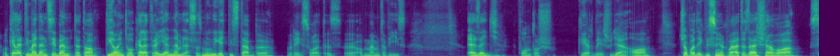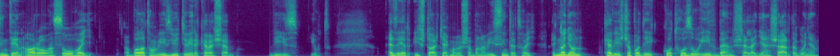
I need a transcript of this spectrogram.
A keleti medencében, tehát a Tihanytól keletre ilyen nem lesz, az mindig egy tisztább rész volt, ez, mármint a víz. Ez egy fontos kérdés. Ugye a csapadékviszonyok változásával szintén arról van szó, hogy a Balaton vízgyűjtőjére kevesebb víz jut. Ezért is tartják magasabban a vízszintet, hogy egy nagyon kevés csapadékot hozó évben se legyen sárdagonya.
